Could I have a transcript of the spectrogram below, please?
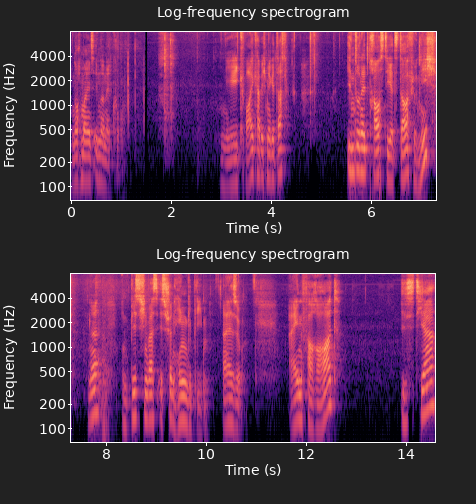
nochmal ins Internet gucken. Nee, Quark habe ich mir gedacht. Internet brauchst du jetzt dafür nicht. Ne? Ein bisschen was ist schon hängen geblieben. Also, ein Farad ist ja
